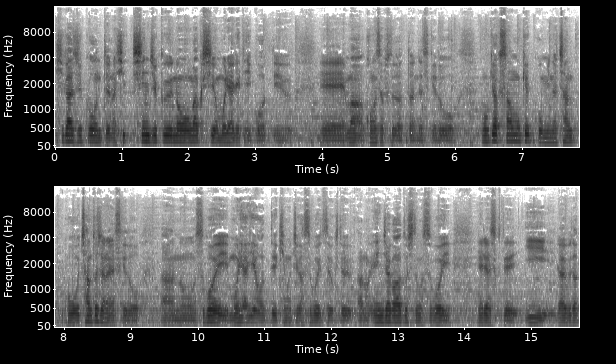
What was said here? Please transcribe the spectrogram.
東宿音っていうのはひ新宿の音楽シーンを盛り上げていこうっていう、えーまあコンセプトだったんですけどお客さんも結構みんなちゃんこうちゃんとじゃないですけどあのすごい盛り上げようっていう気持ちがすごい強くてあの演者側としてもすごいやりやすくていいライブだ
